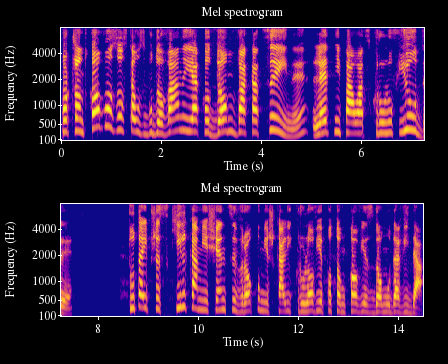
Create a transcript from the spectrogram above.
Początkowo został zbudowany jako dom wakacyjny, letni pałac królów Judy. Tutaj przez kilka miesięcy w roku mieszkali królowie potomkowie z domu Dawida.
